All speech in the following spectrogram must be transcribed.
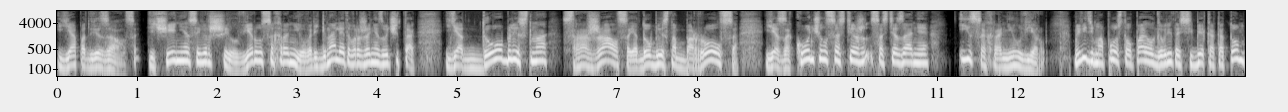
я подвязался, течение совершил, веру сохранил». В оригинале это выражение звучит так «Я доблестно сражался, я доблестно боролся, я закончил состязание и сохранил веру. Мы видим, апостол Павел говорит о себе как о том,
